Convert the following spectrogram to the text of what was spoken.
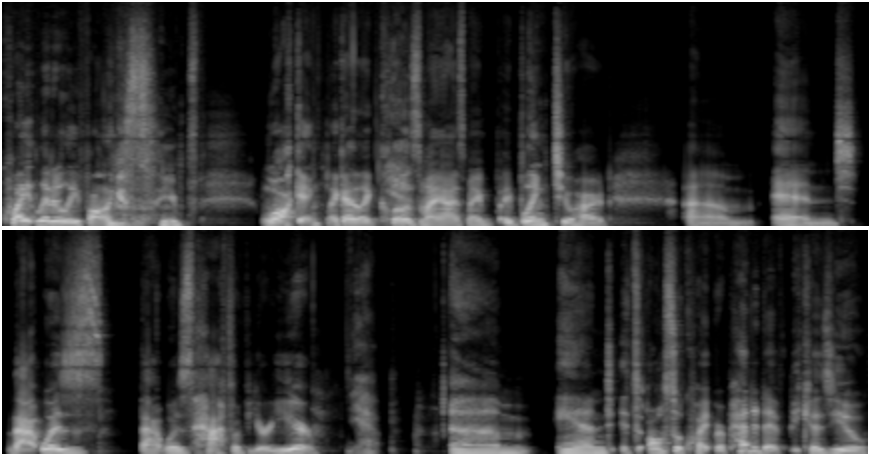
quite literally falling asleep walking. Like I like Yeah. closed my eyes, my I blinked too hard. Um, and that was that was half of your year. Yeah. Um, and it's also quite repetitive because you,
